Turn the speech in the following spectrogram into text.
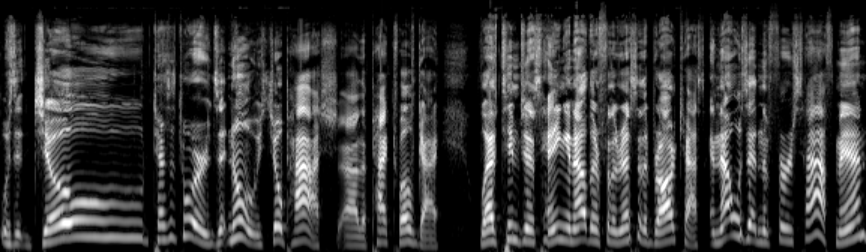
Was it Joe Tessitore? Or is it, no, it was Joe Pash, uh, the Pac-12 guy. Left him just hanging out there for the rest of the broadcast, and that was in the first half, man.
